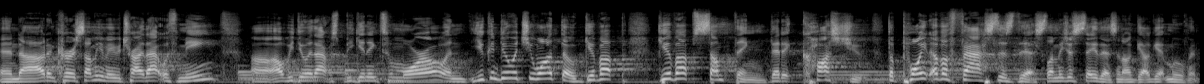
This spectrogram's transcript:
And uh, I would encourage some of you maybe try that with me. Uh, I'll be doing that beginning tomorrow. And you can do what you want though. Give up, give up something that it costs you. The point of a fast is this. Let me just say this, and I'll get, I'll get moving.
